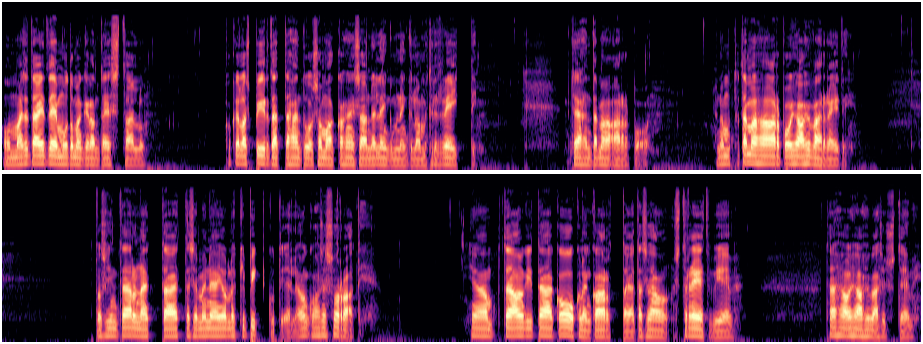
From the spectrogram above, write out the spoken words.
Olen mä tätä itse muutaman kerran testaillut. Kokeillaan piirtää tähän tuo sama 240 kilometrin reitti. Mitähän tämä arpoo? No mutta tämähän arpoo ihan hyvän reitin. Tosin täällä näyttää, että se menee jollekin pikkutielle. Onkohan se soratie? Ja mutta tää onkin tää Googlen kartta ja tässä on Street View. Tämähän on ihan hyvä systeemi.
